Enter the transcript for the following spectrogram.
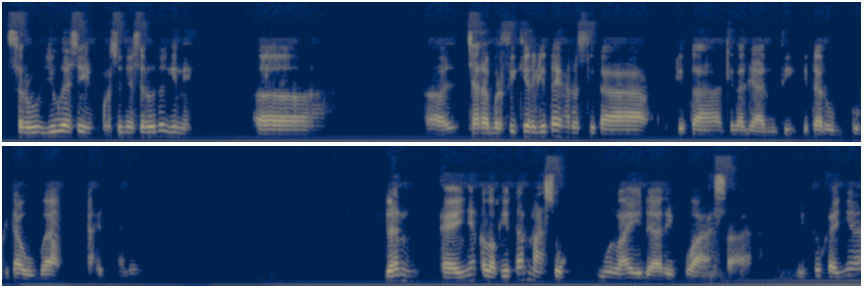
seru juga sih. Maksudnya seru tuh gini. eh eh, cara berpikir kita yang harus kita kita kita ganti, kita rubah, kita ubah gitu kan ya. Dan kayaknya kalau kita masuk mulai dari puasa itu kayaknya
